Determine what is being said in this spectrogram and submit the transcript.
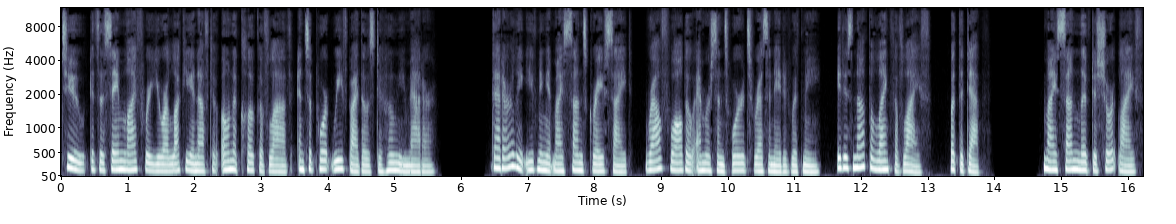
too, is the same life where you are lucky enough to own a cloak of love and support weaved by those to whom you matter. That early evening at my son's gravesite, Ralph Waldo Emerson's words resonated with me it is not the length of life, but the depth. My son lived a short life,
